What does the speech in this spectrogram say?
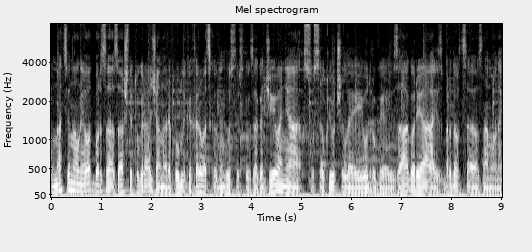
U Nacionalni odbor za zaštitu građana Republike Hrvatske od industrijskog zagađivanja su se uključile i udruge iz Zagorja, iz Brdovca, znamo onaj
